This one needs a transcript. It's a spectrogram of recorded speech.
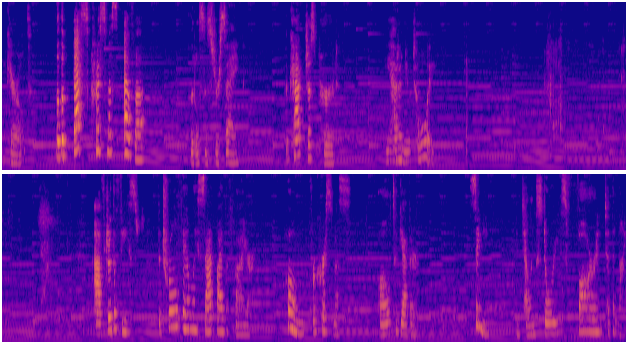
he caroled. For the best Christmas ever, little sister sang. The cat just purred. He had a new toy. After the feast, the troll family sat by the fire, home for Christmas, all together, singing and telling stories far into the night.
